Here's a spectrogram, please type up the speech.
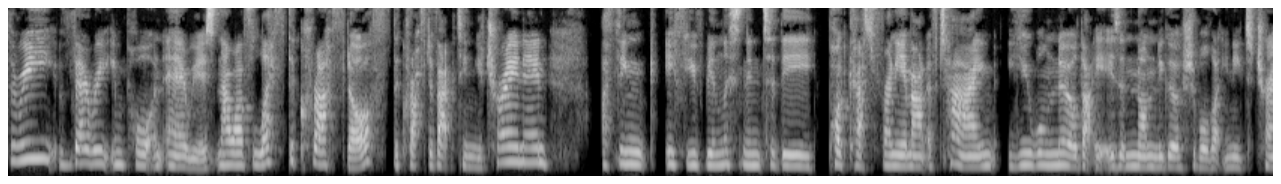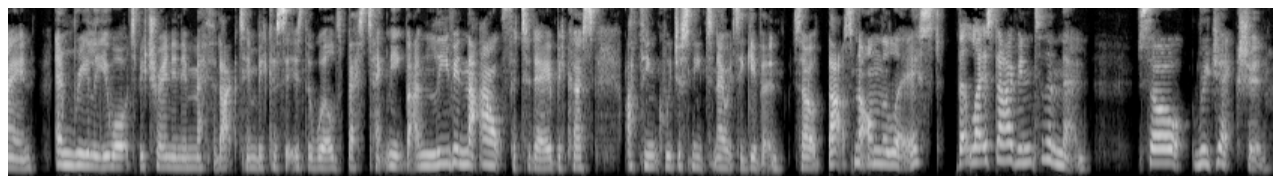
Three very important areas. Now, I've left the craft off, the craft of acting, your training. I think if you've been listening to the podcast for any amount of time, you will know that it is a non negotiable that you need to train. And really, you ought to be training in method acting because it is the world's best technique. But I'm leaving that out for today because I think we just need to know it's a given. So that's not on the list. But let's dive into them then. So, rejection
